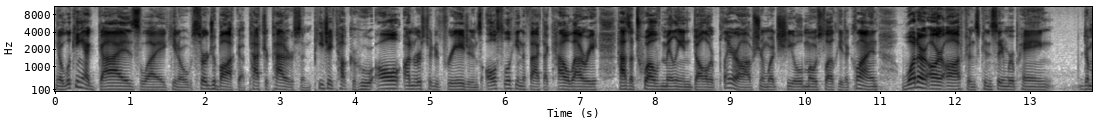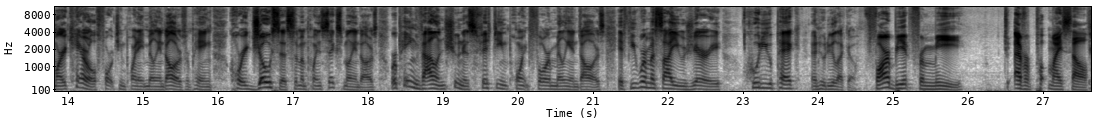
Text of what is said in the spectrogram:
you know, looking at guys like you know Serge Ibaka, Patrick Patterson, PJ Tucker, who are all unrestricted free agents. Also looking at the fact that Kyle Lowry has a 12 million dollar player option, which he will most likely decline. What are our options considering we're paying DeMarre Carroll, $14.8 million. We're paying Corey Joseph, $7.6 million. We're paying Valanciunas, $15.4 million. If you were Masai Ujiri, who do you pick and who do you let go? far be it from me to ever put myself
